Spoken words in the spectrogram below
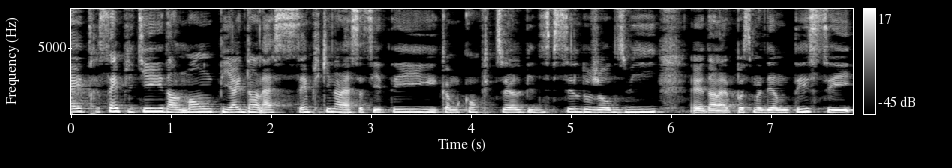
être s'impliquer dans le monde puis être dans la s'impliquer dans la société comme conflictuelle puis difficile d'aujourd'hui euh, dans la postmodernité c'est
